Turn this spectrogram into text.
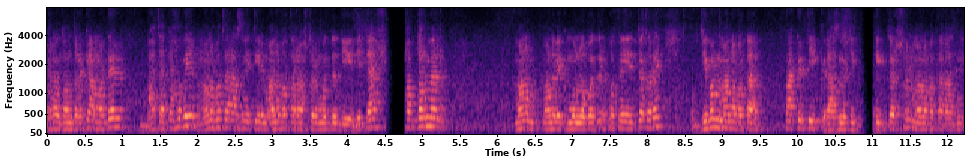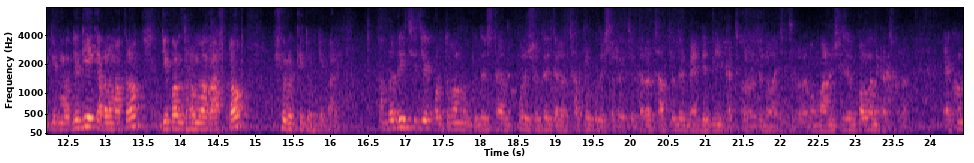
গণতন্ত্রকে আমাদের বাঁচাতে হবে, মানবতা রাজনীতির মানবতা রাষ্ট্রের মধ্য দিয়ে, যেটা সব ধর্মের মানব, মানবিক মূল্যবোধের প্রতিনিধিত্ব করে। জীবন মানবতার প্রাকৃতিক রাজনৈতিক দিগদর্শন মানবতা রাজনীতির মধ্যে দিয়ে কেবলমাত্র জীবন, ধর্ম, রাষ্ট্র সুরক্ষিত হতে পারে। আমরা দেখছি যে বর্তমান উপদেষ্টা পরিষদের যারা ছাত্র উপদেষ্টা রয়েছে, তারা ছাত্রদের ম্যান্ডেট নিয়ে কাজ করার জন্য এসেছিল এবং মানুষ হিসেবে কল্যাণে কাজ করা এখন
